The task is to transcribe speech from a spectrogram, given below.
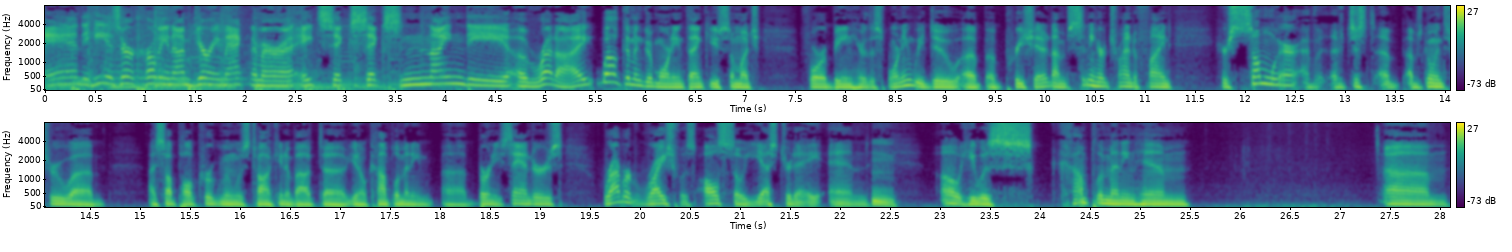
And he is Eric Harley, and I'm Gary McNamara, 86690 of Red Eye. Welcome and good morning. Thank you so much for being here this morning. We do uh, appreciate it. I'm sitting here trying to find here somewhere. I've, I've just, uh, I was going through, uh, I saw Paul Krugman was talking about, uh, you know, complimenting uh, Bernie Sanders. Robert Reich was also yesterday, and Hmm. Oh, he was complimenting him. Um,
